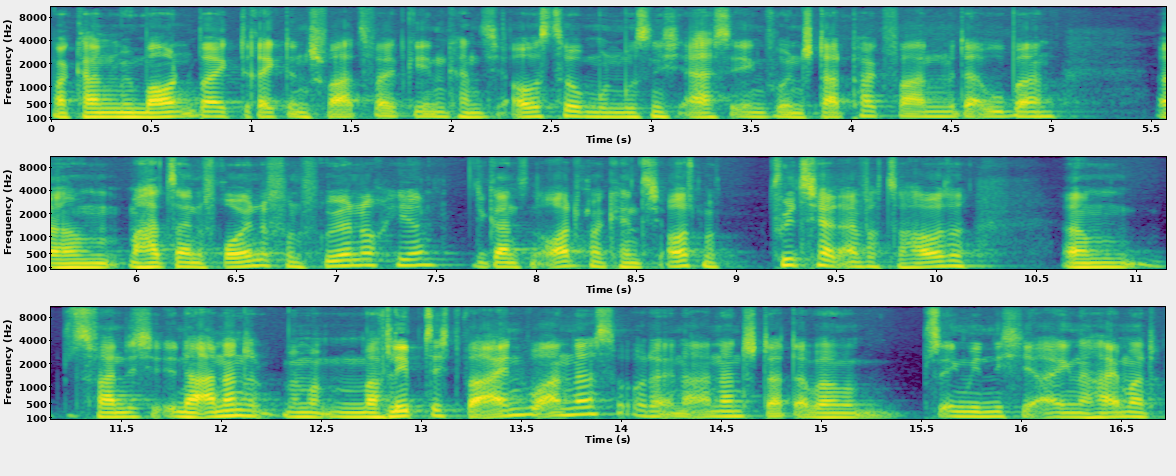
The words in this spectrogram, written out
Man kann mit dem Mountainbike direkt in den Schwarzwald gehen, kann sich austoben und muss nicht erst irgendwo in den Stadtpark fahren mit der U-Bahn. Ähm, man hat seine Freunde von früher noch hier, die ganzen Orte, man kennt sich aus, man fühlt sich halt einfach zu Hause. Ähm, das fand ich in einer anderen, man, man lebt sich zwar ein woanders oder in einer anderen Stadt, aber es ist irgendwie nicht die eigene Heimat.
